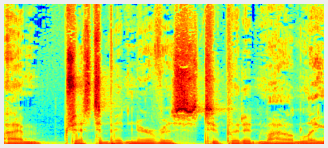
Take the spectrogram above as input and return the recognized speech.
I'm just a bit nervous, to put it mildly.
